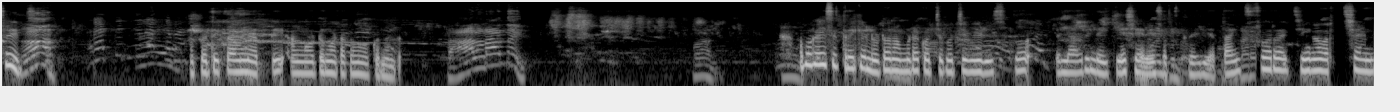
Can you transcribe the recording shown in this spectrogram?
six അപ്പോഴത്തേക്ക് അവൻ നിർത്തി അങ്ങോട്ടും ഇങ്ങോട്ടൊക്കെ നോക്കുന്നുണ്ട്. അപ്പോൾ കൈസ് ഇത്രയൊക്കെ ഉള്ളൂ കേട്ടോ നമ്മുടെ കൊച്ചു കൊച്ചു വീഡിയോസ് ഇപ്പോൾ എല്ലാവരും ലൈക്ക് ചെയ്യുക ഷെയർ ചെയ്യുക സബ്സ്ക്രൈബ് ചെയ്യുക. Thanks for watching our channel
